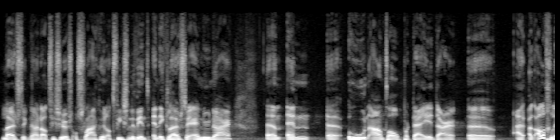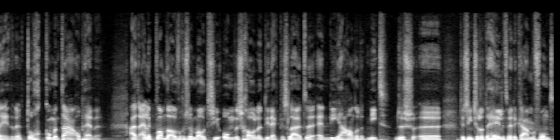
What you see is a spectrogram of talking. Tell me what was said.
Luister ik naar de adviseurs of sla ik hun advies in de wind? En ik luister er nu naar. Ehm, en eh, hoe een aantal partijen daar eh, uit, alle gelederen toch commentaar op hebben. Uiteindelijk kwam er overigens een motie om de scholen direct te sluiten. En die haalden het niet. Dus eh, het is niet zo dat de hele Tweede Kamer vond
